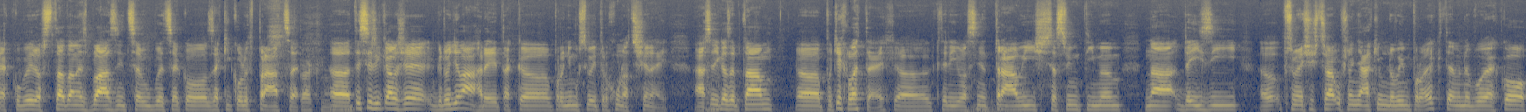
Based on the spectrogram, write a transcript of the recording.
jakoby dostat a nezbláznit se vůbec jako z jakýkoliv práce. Tak, no. uh, ty jsi říkal, že kdo dělá hry, tak uh, pro ně musí být trochu nadšený. A já se teďka zeptám, uh, po těch letech, uh, který vlastně trávíš se svým týmem na Daisy, uh, přemýšlíš třeba už na nějakým novým projektem, nebo jako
